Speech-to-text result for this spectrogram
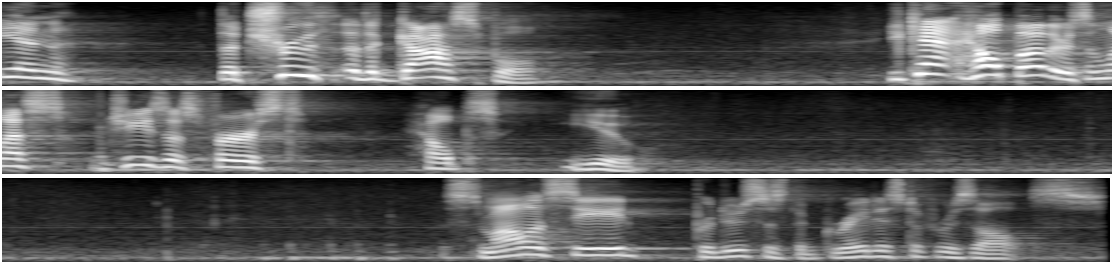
in the truth of the gospel. You can't help others unless Jesus first helps you. The smallest seed produces the greatest of results.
